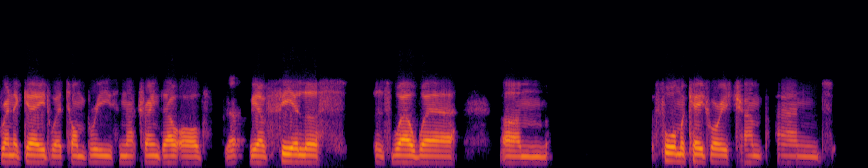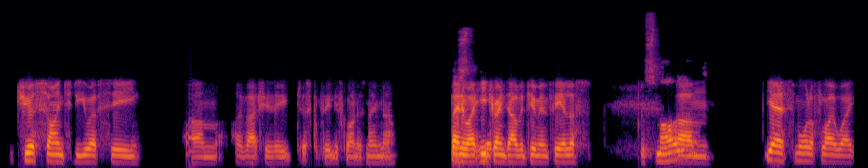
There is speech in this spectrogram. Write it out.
Renegade, where Tom Breese and that trains out of. Yep. We have Fearless as well, where um, former Cage Warriors champ and just signed to the UFC. Um, I've actually just completely forgotten his name now. But anyway, he trains out of a gym in Fearless. The smaller, um, yeah, smaller flyweight.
